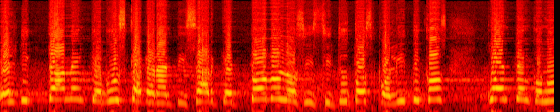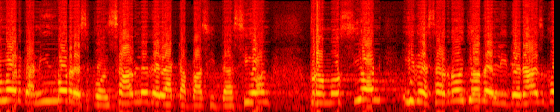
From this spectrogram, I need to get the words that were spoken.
el dictamen que busca garantizar que todos los institutos políticos cuenten con un organismo responsable de la capacitación, promoción y desarrollo del liderazgo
